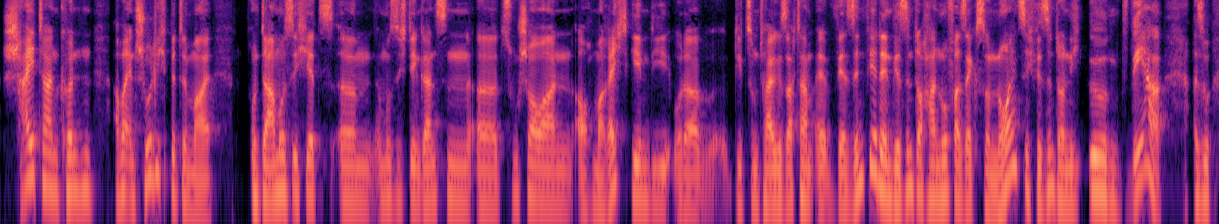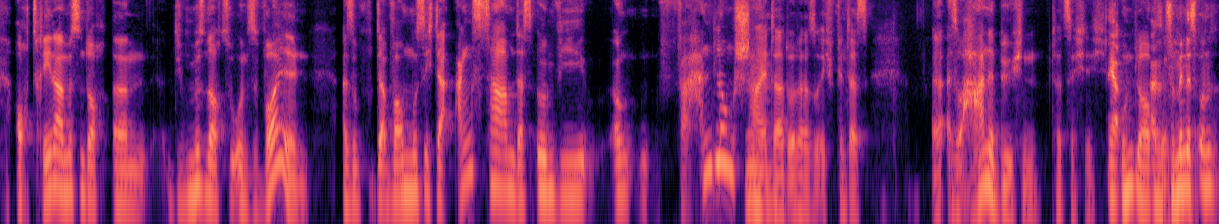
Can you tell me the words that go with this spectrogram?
scheitern könnten. Aber entschuldigt bitte mal. Und da muss ich jetzt, ähm, muss ich den ganzen äh, Zuschauern auch mal recht geben, die oder die zum Teil gesagt haben, äh, wer sind wir denn? Wir sind doch Hannover 96, wir sind doch nicht irgendwer. Also auch Trainer müssen doch, ähm, die müssen doch zu uns wollen. Also da, warum muss ich da Angst haben, dass irgendwie irgendeine Verhandlung mhm. scheitert mhm. oder so? Ich finde das, äh, also Hanebüchen tatsächlich. Ja, Unglaublich. Also zumindest, un,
